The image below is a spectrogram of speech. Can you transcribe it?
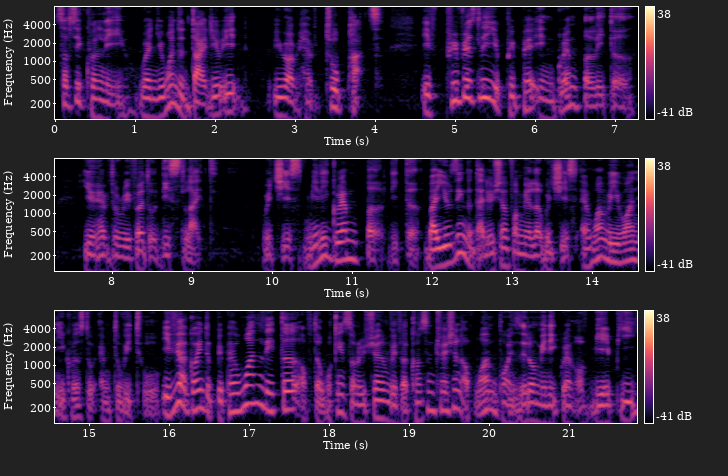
Subsequently, when you want to dilute it, you will have two parts. If previously you prepare in gram per liter, you have to refer to this slide. which is milligram per liter. By using the dilution formula, which is M1V1 equals to M2V2, if you are going to prepare 1 liter of the working solution with a concentration of 1.0 milligram of BAP,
